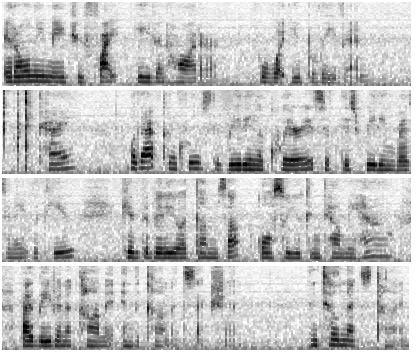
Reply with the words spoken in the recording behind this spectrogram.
It only made you fight even harder for what you believe in. Okay? Well, that concludes the reading Aquarius. If this reading resonate with you, give the video a thumbs up. Also, you can tell me how by leaving a comment in the comment section. Until next time,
